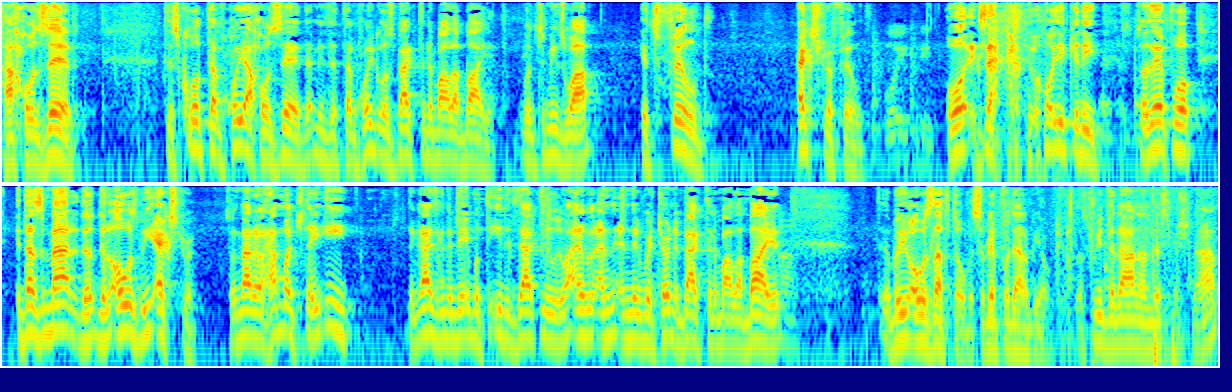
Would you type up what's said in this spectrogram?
hachozer. It's called tamchoy hachozer. That means the tamchoy goes back to the balabayit. Which means what? It's filled, extra filled. Or exactly, all you can eat. So therefore, it doesn't matter. There'll, always be extra. So no matter how much they eat, the guy's going to be able to eat exactly what he wants, and, and they return it back to the balabayit. Uh-huh. There'll be always leftovers, so therefore that'll be okay. Let's read the Ran on this Mishnah.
